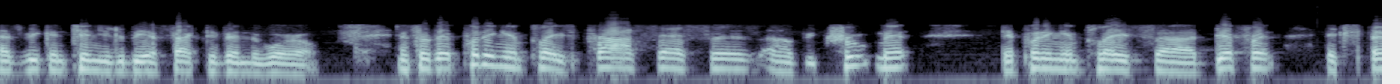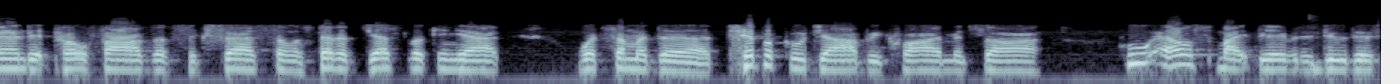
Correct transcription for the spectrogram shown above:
as we continue to be effective in the world. And so they're putting in place processes of recruitment. They're putting in place uh, different expanded profiles of success. So instead of just looking at what some of the typical job requirements are, who else might be able to do this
